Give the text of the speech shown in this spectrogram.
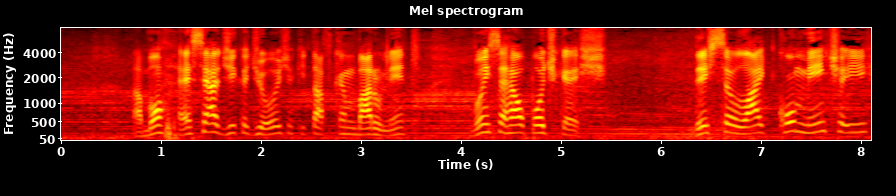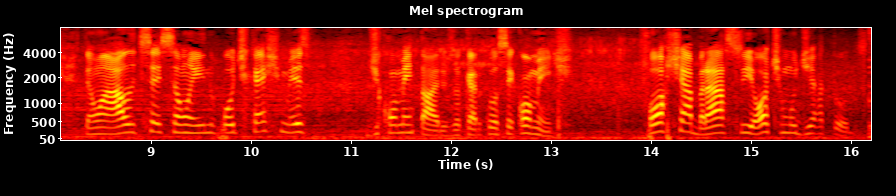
Tá bom? Essa é a dica de hoje. Aqui tá ficando barulhento. Vou encerrar o podcast. Deixe seu like, comente aí. Tem uma aula de sessão aí no podcast mesmo de comentários. Eu quero que você comente. forte abraço e ótimo dia a todos.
